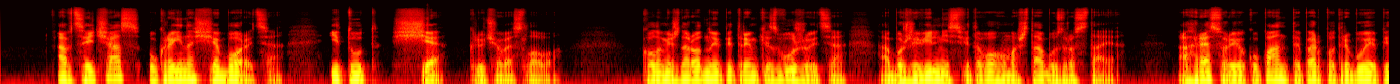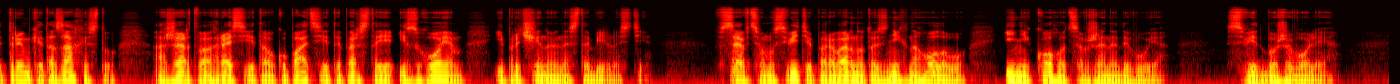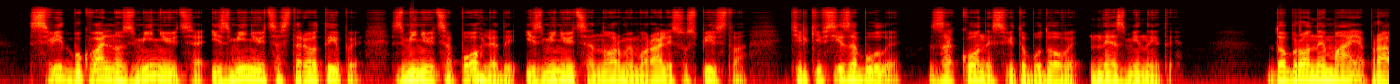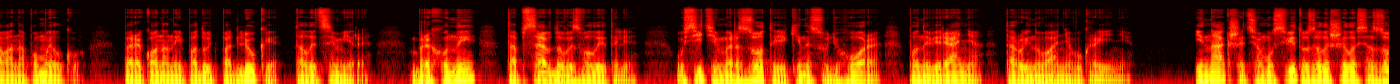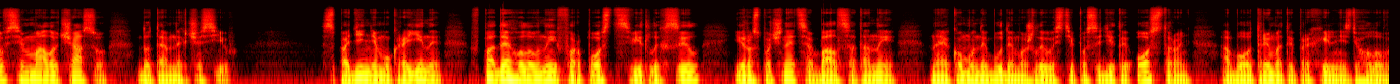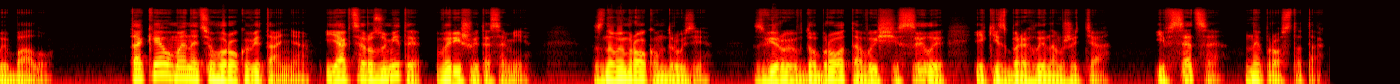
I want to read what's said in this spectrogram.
А в цей час Україна ще бореться, і тут ще ключове слово. Коло міжнародної підтримки звужується, а божевільність світового масштабу зростає. Агресор і окупант тепер потребує підтримки та захисту, а жертва агресії та окупації тепер стає ізгоєм і причиною нестабільності. Все в цьому світі перевернуто з ніг на голову, і нікого це вже не дивує. Світ божеволіє. Світ буквально змінюється і змінюються стереотипи, змінюються погляди і змінюються норми моралі суспільства. Тільки всі забули, закони світобудови не змінити. Добро не має права на помилку. Переконаний падуть падлюки та лицеміри, брехуни та псевдовизволителі, усі ті мерзоти, які несуть горе, поневіряння та руйнування в Україні. Інакше цьому світу залишилося зовсім мало часу до темних часів. З падінням України впаде головний форпост світлих сил і розпочнеться бал сатани, на якому не буде можливості посидіти осторонь або отримати прихильність голови балу. Таке у мене цього року вітання. Як це розуміти, вирішуйте самі. З Новим роком, друзі! З вірою в добро та вищі сили, які зберегли нам життя. І все це не просто так.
